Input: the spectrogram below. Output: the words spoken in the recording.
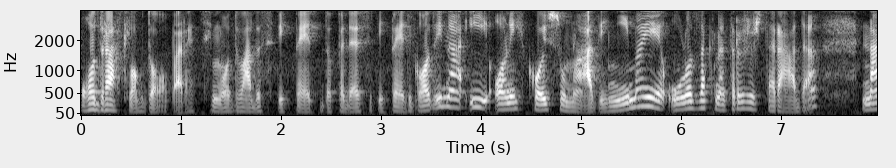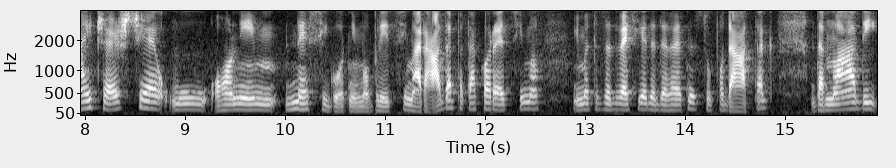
odraslog doba, recimo od 25 do 55 godina i onih koji su mladi. Njima je ulazak na tržište rada najčešće u onim nesigurnim oblicima rada, pa tako recimo imate za 2019. podatak da mladi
